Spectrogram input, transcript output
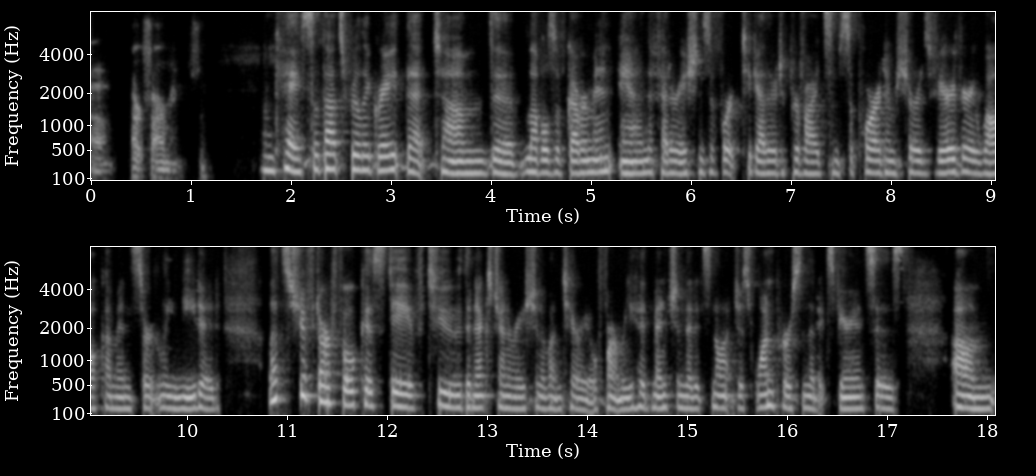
uh, are farming. So. Okay, so that's really great that um, the levels of government and the federations have worked together to provide some support. I'm sure it's very, very welcome and certainly needed. Let's shift our focus, Dave, to the next generation of Ontario farmer. You had mentioned that it's not just one person that experiences um,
